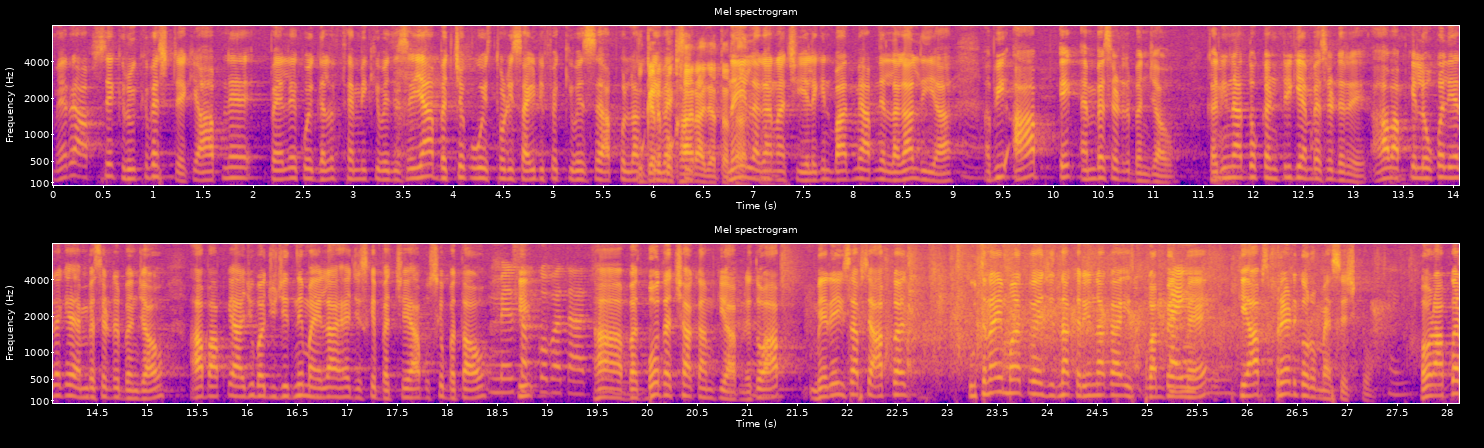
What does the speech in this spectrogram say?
मेरा आपसे एक रिक्वेस्ट है कि आपने पहले कोई गलत फहमी की वजह से या बच्चे को कोई थोड़ी साइड इफ़ेक्ट की वजह से आपको लग के बुखार आ जाता नहीं था। लगाना चाहिए लेकिन बाद में आपने लगा लिया। अभी आप एक एम्बेसडर बन जाओ। करीना तो कंट्री की एम्बेसडर है। आप आपके लोकल एरिया के एम्बेसडर बन जाओ। आप आपके आजू बाजू जितनी महिला है जिसके बच्चे हैं, आप उसको बताओ मैं कि सबको बताती हाँ बस बहुत अच्छा काम किया आपने। तो आप मेरे हिसाब से आपका उतना ही महत्व है जितना करीना का इस कैंपेन में है कि आप स्प्रेड करो मैसेज को। और आपका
